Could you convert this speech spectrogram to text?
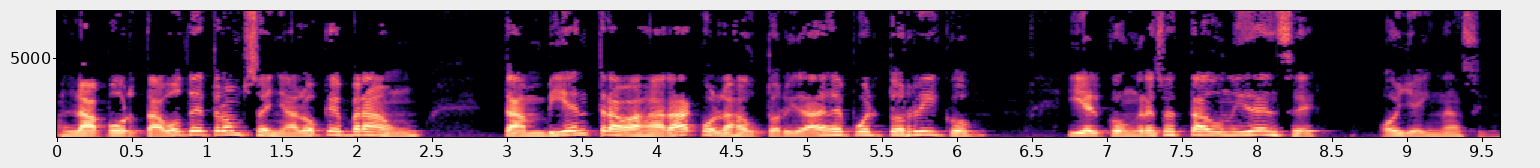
La portavoz de Trump señaló que Brown también trabajará con las autoridades de Puerto Rico y el Congreso estadounidense, oye Ignacio,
